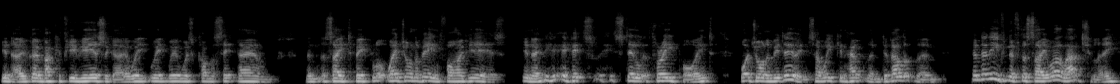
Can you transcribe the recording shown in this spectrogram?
you know, going back a few years ago, we, we, we always kind of sit down and say to people, look, where do you want to be in five years? You know, if it's, it's still at three point, what do you want to be doing? So we can help them develop them and then even if they say, well, actually,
